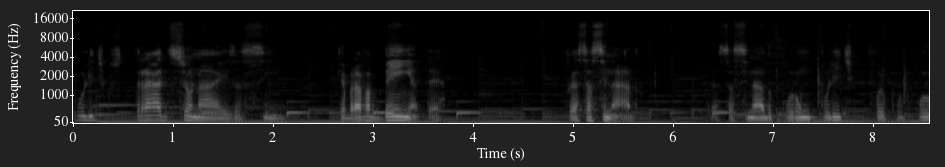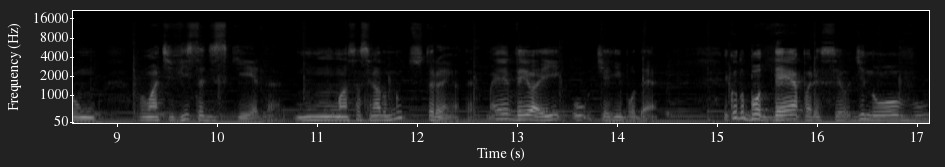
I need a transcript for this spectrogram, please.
políticos tradicionais assim, quebrava bem até. Foi assassinado. Foi assassinado por um político, por, por, por um, por um ativista de esquerda. Um assassinado muito estranho até. Mas veio aí o Thierry Baudet. E quando Baudet apareceu, de novo,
